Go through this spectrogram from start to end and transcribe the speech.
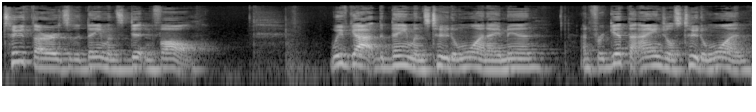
Two thirds of the demons didn't fall. We've got the demons two to one, amen? And forget the angels two to one.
